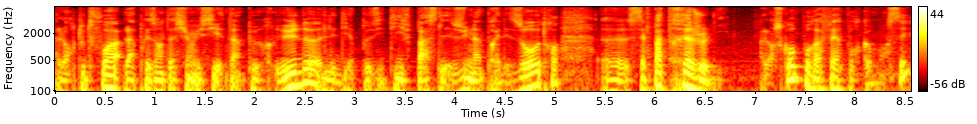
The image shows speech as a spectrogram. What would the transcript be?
Alors toutefois, la présentation ici est un peu rude, les diapositives passent les unes après les autres, euh, c'est pas très joli. Alors ce qu'on pourra faire pour commencer,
